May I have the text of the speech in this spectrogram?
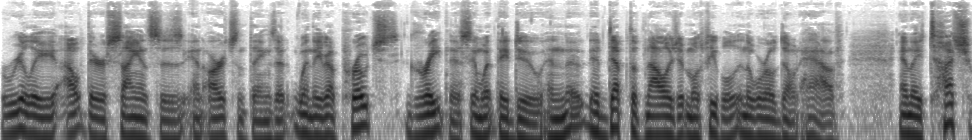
really out there sciences and arts and things that when they've approached greatness in what they do and the, the depth of knowledge that most people in the world don't have and they touch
